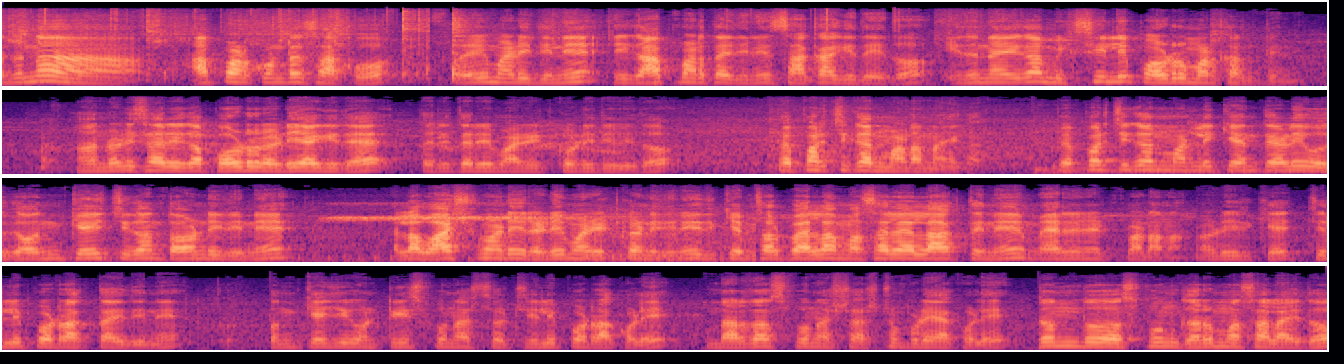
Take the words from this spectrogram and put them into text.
ಅದನ್ನು ಆಫ್ ಮಾಡಿಕೊಂಡ್ರೆ ಸಾಕು. ಫ್ರೈ ಮಾಡಿದ್ದೀನಿ. ಈಗ ಆಫ್ ಮಾಡ್ತಾ ಇದ್ದೀನಿ. ಸಾಕಾಗಿದೆ ಇದು. ಇದನ್ನು ಈಗ ಮಿಕ್ಸಿಲಿ ಪೌಡ್ರ್ ಮಾಡ್ಕೊತೀನಿ. ಹಾಂ ನೋಡಿ ಸರ್, ಈಗ ಪೌಡ್ರ್ ರೆಡಿಯಾಗಿದೆ ತರಿ ತರಿ ಮಾಡಿ ಇಟ್ಕೊಂಡಿದ್ದೀವಿ ಇದು. ಪೆಪ್ಪರ್ ಚಿಕನ್ ಮಾಡೋಣ ಈಗ. ಪೆಪ್ಪರ್ ಚಿಕನ್ ಮಾಡಲಿಕ್ಕೆ ಅಂತೇಳಿ ಈಗ ಒಂದು ಕೆ ಜಿ ಚಿಕನ್ ತೊಗೊಂಡಿದ್ದೀನಿ. ಎಲ್ಲ ವಾಶ್ ಮಾಡಿ ರೆಡಿ ಮಾಡಿ ಇಟ್ಕೊಂಡಿದ್ದೀನಿ. ಇದಕ್ಕೆ ಸ್ವಲ್ಪ ಎಲ್ಲ ಮಸಾಲೆ ಎಲ್ಲ ಹಾಕ್ತೀನಿ. ಮ್ಯಾರಿನೇಟ್ ಮಾಡೋಣ. ನೋಡಿ, ಇದಕ್ಕೆ ಚಿಲ್ಲಿ ಪೌಡ್ರ್ ಹಾಕ್ತಾ ಇದ್ದೀನಿ. ಒಂದು ಕೆ ಜಿಗೆ ಒಂದು ಟೀ ಸ್ಪೂನ್ ಅಷ್ಟು ಚಿಲ್ಲಿ ಪೌಡ್ರ್ ಹಾಕೊಳ್ಳಿ. ಒಂದು ಅರ್ಧ ಸ್ಪೂನ್ ಅಷ್ಟು ಅಷ್ಟು ಪುಡಿ ಹಾಕೊಳ್ಳಿ. ಇದೊಂದು ಸ್ಪೂನ್ ಗರಂ ಮಸಾಲ ಇದು.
